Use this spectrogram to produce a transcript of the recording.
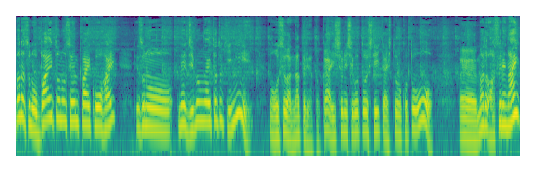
まだそのバイトの先輩後輩でそのね自分がいた時に、お世話になったりだとか一緒に仕事をしていた人のことを、え、まだ忘れないっ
